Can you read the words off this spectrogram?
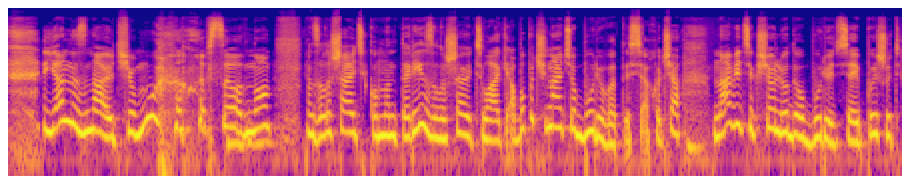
Я не знаю чому, але все одно залишають коментарі, залишають лайки або починають обурюватися. Хоча навіть якщо люди обурюються і пишуть,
